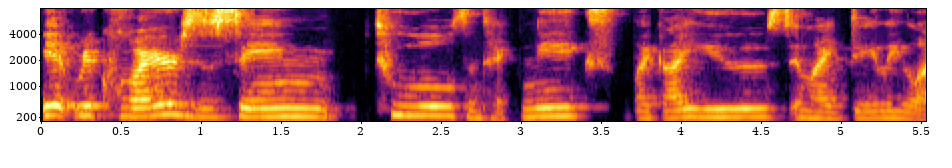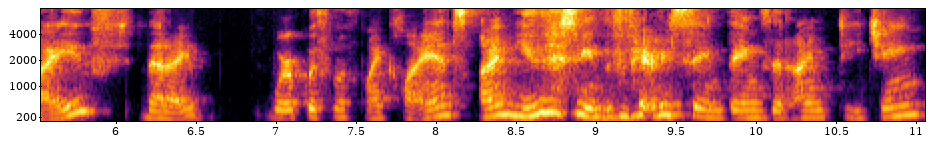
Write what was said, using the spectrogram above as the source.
It requires the same tools and techniques like I used in my daily life that I work with with my clients. I'm using the very same things that I'm teaching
